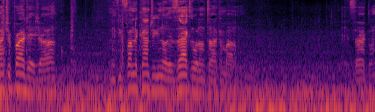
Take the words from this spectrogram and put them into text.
Country projects, y'all. And if you're from the country, you know exactly what I'm talking about. Exactly.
